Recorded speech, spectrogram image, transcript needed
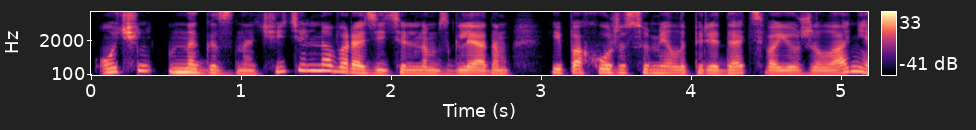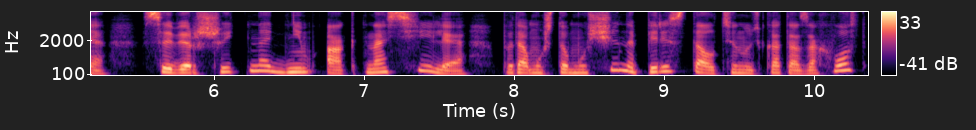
очень многозначительно выразительным взглядом и, похоже, сумела передать свое желание совершить над ним акт насилия, потому что мужчина перестал тянуть кота за хвост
